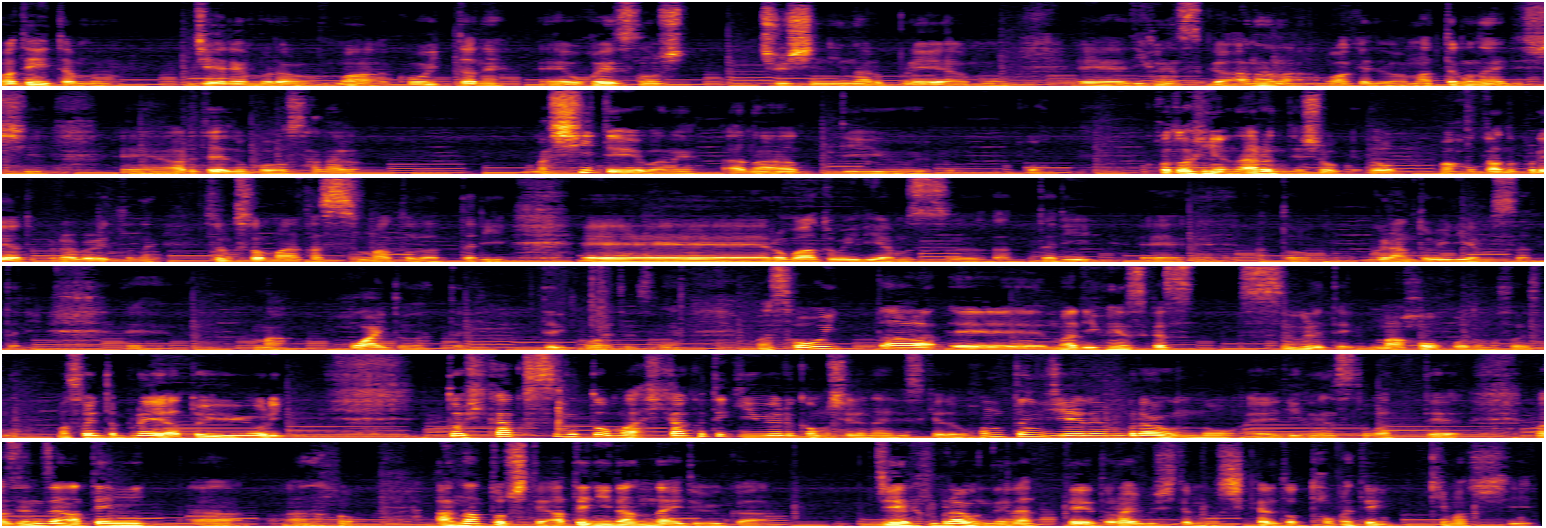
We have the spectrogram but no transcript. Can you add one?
まあ、テイタムジェイレン・ブラウンまあこういったねオフェンスの中心になるプレイヤーも、えー、ディフェンスが穴なわけでは全くないですし、えー、ある程度こう差がまあ、強いて言えばね穴っていうことにはなるんでしょうけど、まあ、他のプレイヤーと比べるとねそれこそマーカス・スマートだったり、えー、ロバート・ウィリアムスだったり、えー、あとグラント・ウィリアムスだったり、えー、まあ、ホワイトだったりデリック・ホワイトですね、まあ、そういった、えーまあ、ディフェンスが優れている、まあ、ホーフォードもそうですね、まあ、そういったプレイヤーというよりと比較すると、まあ、比較的言えるかもしれないですけど本当にジェイレン・ブラウンの、えディフェンスとかって、まあ、全然当てにああの穴として当てにならないというかジェイレン・ブラウン狙ってドライブしてもしっかりと止めてきますし、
